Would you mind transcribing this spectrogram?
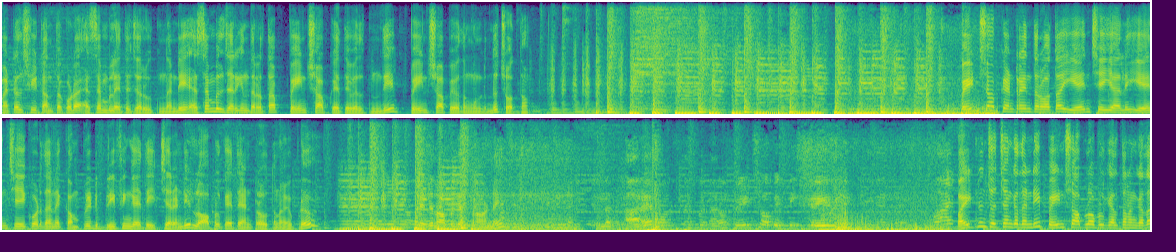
మెటల్ షీట్ అంతా కూడా అసెంబ్ల్ అయితే జరుగుతుందండి. అసెంబుల్ జరిగిన తర్వాత పెయింట్ షాప్కి అయితే వెళ్తుంది. పెయింట్ షాప్ ఏ విధంగా ఉంటుందో చూద్దాం. పెయింట్ షాప్కి ఎంటర్ అయిన తర్వాత ఏం చేయాలి ఏం చేయకూడదు అనే కంప్లీట్ బ్రీఫింగ్ అయితే ఇచ్చారండి. లోపలికి అయితే ఎంటర్ అవుతున్నాం ఇప్పుడు. అయితే లోపలికి వెళ్తున్నాం అండి బయట నుంచి వచ్చాం కదండి పెయింట్ షాప్ లోపలికి వెళ్తున్నాం కదా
